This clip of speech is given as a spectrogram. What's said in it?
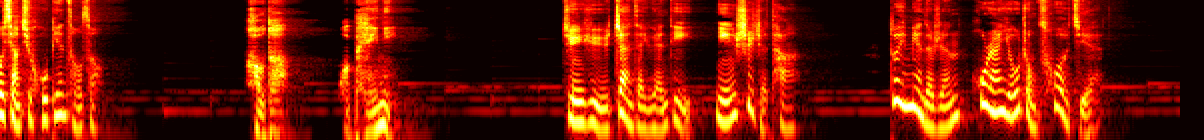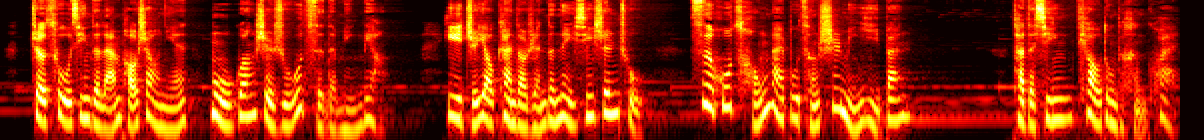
我想去湖边走走。好的，我陪你。君玉站在原地凝视着他，对面的人忽然有种错觉：这簇新的蓝袍少年目光是如此的明亮，一直要看到人的内心深处，似乎从来不曾失明一般。他的心跳动得很快，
